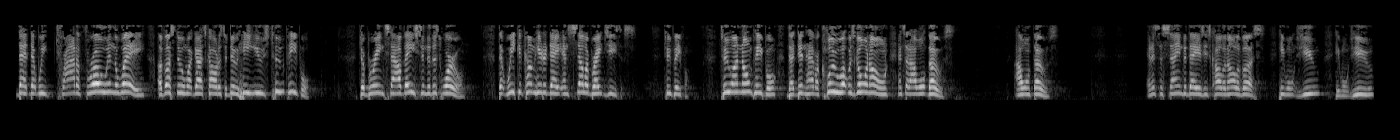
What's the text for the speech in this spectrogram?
that, that we try to throw in the way of us doing what God's called us to do. He used two people to bring salvation to this world that we could come here today and celebrate Jesus. Two people. Two unknown people that didn't have a clue what was going on and said, I want those. I want those. And it's the same today as He's calling all of us. He wants you. He wants you.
